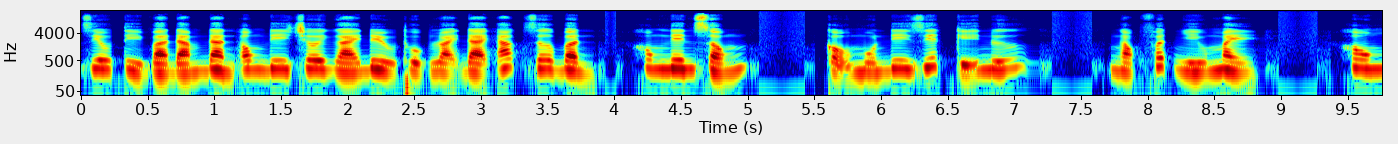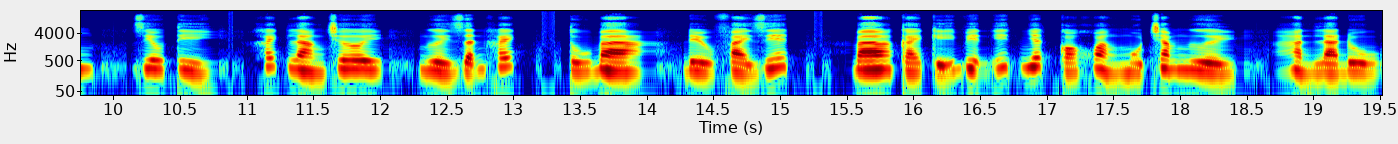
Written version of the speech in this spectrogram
Diêu tỷ và đám đàn ông đi chơi gái đều thuộc loại đại ác dơ bẩn Không nên sống Cậu muốn đi giết kỹ nữ Ngọc Phất nhíu mày. Không, Diêu tỷ, khách làng chơi, người dẫn khách, tú bà, đều phải giết. Ba cái kỹ viện ít nhất có khoảng 100 người, hẳn là đủ.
